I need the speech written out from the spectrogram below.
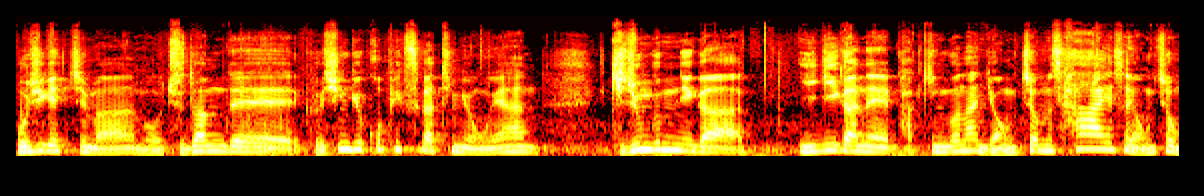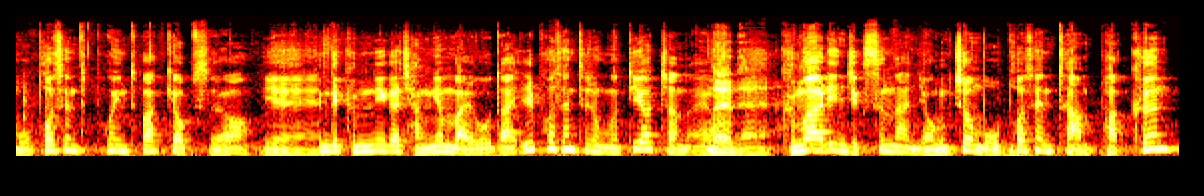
보시겠지만 뭐 주담대 그 신규 코픽스 같은 경우에 한 기준금리가 이 기간에 바뀐 건 한 0.4에서 0.5% 포인트밖에 없어요. 예. 근데 금리가 작년 말보다 1% 정도 뛰었잖아요. 네네. 그 말인 즉슨 한 0.5% 안팎은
